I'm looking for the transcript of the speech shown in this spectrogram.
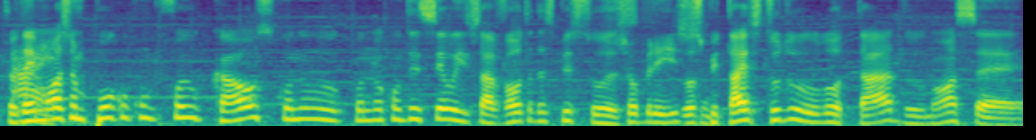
Então daí Ah, é. mostra um pouco como que foi o caos quando, quando aconteceu isso, a volta das pessoas. Sobre Os isso. hospitais tudo lotado, nossa, é,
